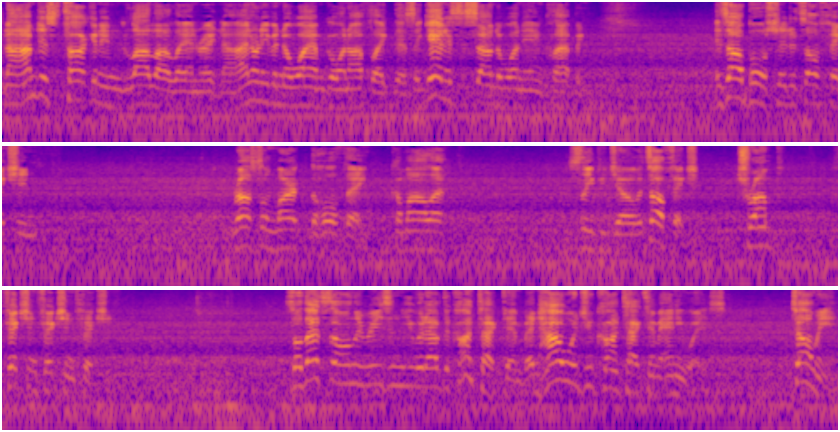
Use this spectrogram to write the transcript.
Nah, I'm just talking in la la land right now. I don't even know why I'm going off like this. Again, it's the sound of one hand clapping. It's all bullshit. It's all fiction. Russell, Mark, the whole thing. Kamala, Sleepy Joe. It's all fiction. Trump, fiction, fiction, fiction. So that's the only reason you would have to contact him. And how would you contact him anyways? Tell me.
